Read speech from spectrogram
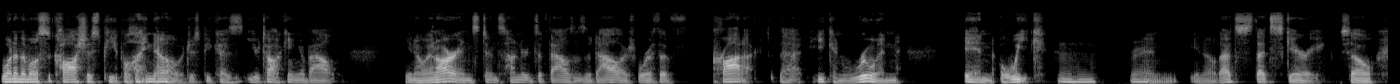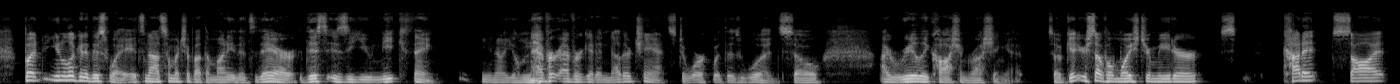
one of the most cautious people I know, just because you're talking about, you know, in our instance, hundreds of thousands of dollars worth of product that he can ruin in a week. Mhm. Right. and you know that's that's scary. So but you know look at it this way. It's not so much about the money that's there. This is a unique thing. You know you'll never ever get another chance to work with this wood. So i really caution rushing it. So get yourself a moisture meter cut it saw it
